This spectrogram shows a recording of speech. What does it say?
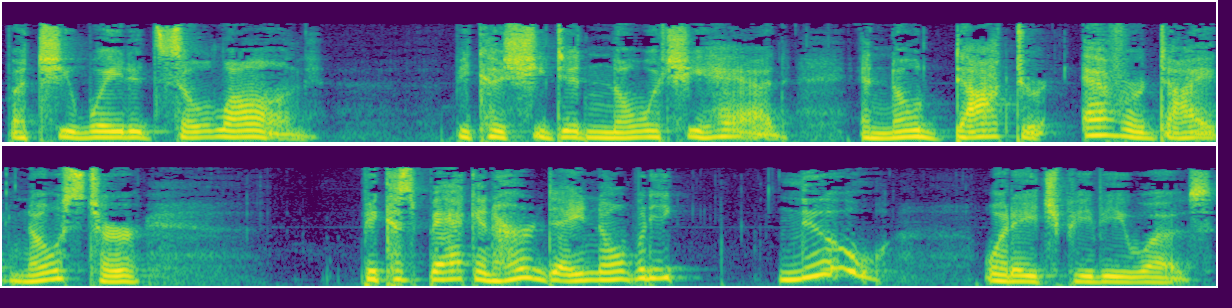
But she waited so long because she didn't know what she had, and no doctor ever diagnosed her because back in her day, nobody knew what HPV was.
